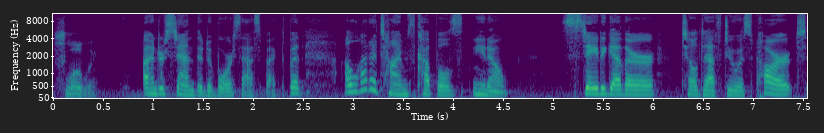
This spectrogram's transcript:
slowly I understand the divorce aspect, but a lot of times couples, you know, stay together till death do us part.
